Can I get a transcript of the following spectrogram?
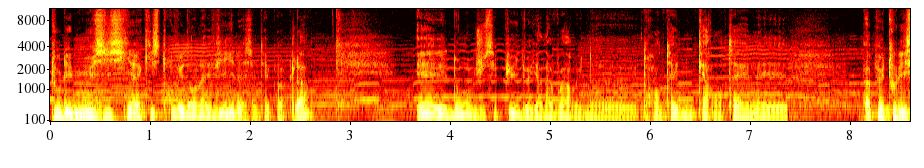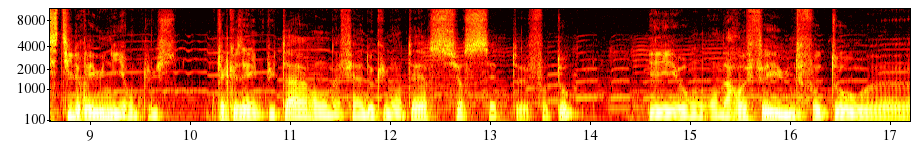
tous les musiciens qui se trouvaient dans la ville à cette époque-là. Et donc, je ne sais plus, il doit y en avoir une euh, trentaine, une quarantaine, et un peu tous les styles réunis en plus. Quelques années plus tard, on a fait un documentaire sur cette photo, et on, a refait une photo euh,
